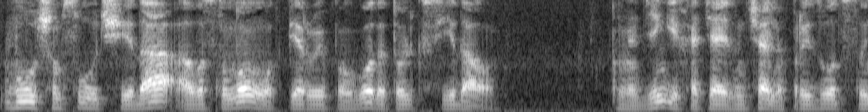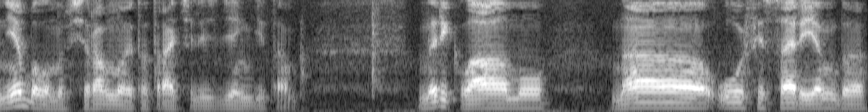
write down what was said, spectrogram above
в лучшем случае, да, а в основном вот первые полгода только съедало деньги, хотя изначально производства не было, но все равно это тратились деньги там на рекламу, на офис, аренда.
